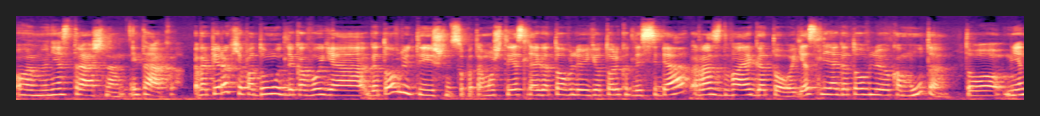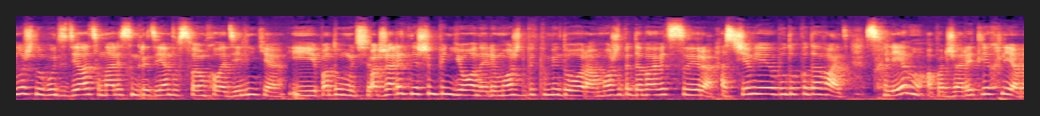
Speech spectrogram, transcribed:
Ой, мне страшно. Итак, во-первых, я подумаю, для кого я готовлю эту яичницу, потому что если я готовлю ее только для себя, раз-два и готова. Если я готовлю ее кому-то, то мне нужно будет сделать анализ ингредиентов в своем холодильнике и подумать, поджарить мне шампиньоны или, может быть, помидоры, а может быть, добавить сыра. А с чем я ее буду подавать? С хлебом? А поджарить ли хлеб?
